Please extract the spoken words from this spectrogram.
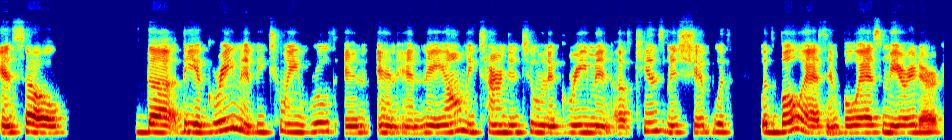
and so the the agreement between ruth and, and and naomi turned into an agreement of kinsmanship with with Boaz, and Boaz married her.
